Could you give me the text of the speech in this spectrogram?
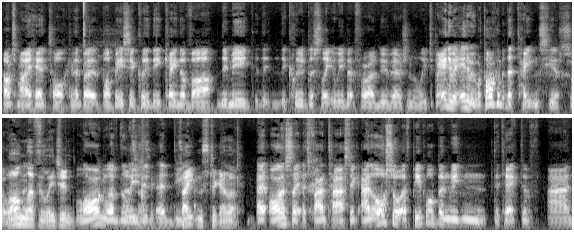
Hurts my head talking about it. But basically they kind of uh they made they, they cleared the slate a wee bit for a new version of the Legion. But anyway, anyway, we're talking about the Titans here. So Long live the Legion. long live the Legion. Indeed. Titans together. Uh, honestly, it's fantastic. And also, if people have been reading Detective and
